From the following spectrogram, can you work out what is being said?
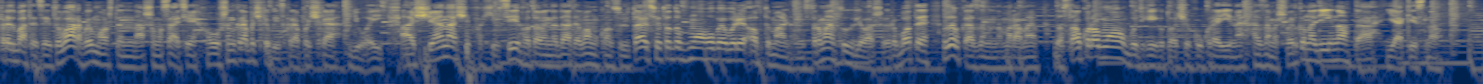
Придбати цей товар ви можете на нашому сайті ocean.biz.ua. А ще наші фахівці готові надати вам консультацію та допомогу у виборі оптимального інструменту для вашої роботи за вказаними номерами. Доставку робимо будь-який куточок України. З нами швидко, надійно та якісно. Bye.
